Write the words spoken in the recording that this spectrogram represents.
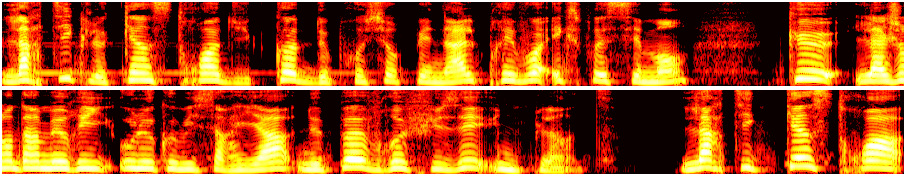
L'article 15.3 du Code de procédure pénale prévoit expressément que la gendarmerie ou le commissariat ne peuvent refuser une plainte. L'article 15.3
